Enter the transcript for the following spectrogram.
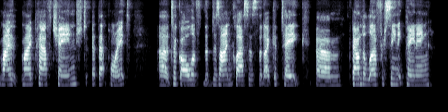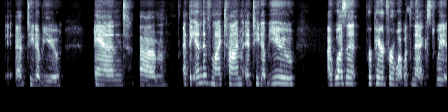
my my path changed at that point uh, took all of the design classes that i could take um, found a love for scenic painting at TW. And um, at the end of my time at TW, I wasn't prepared for what was next. We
